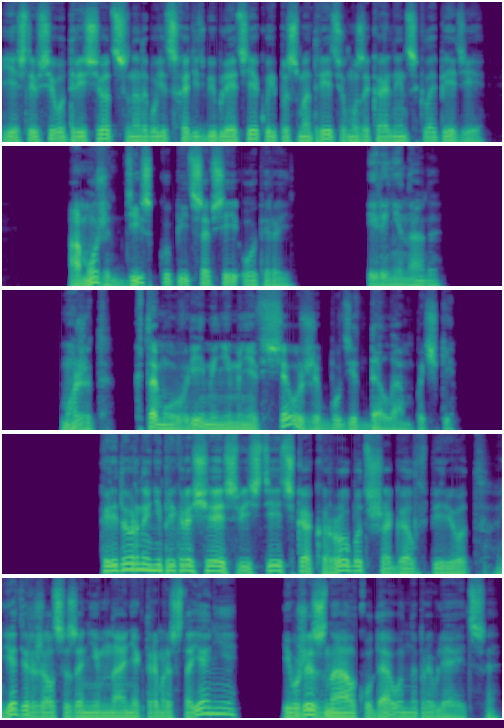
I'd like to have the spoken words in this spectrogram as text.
Если все утрясется, надо будет сходить в библиотеку и посмотреть в музыкальной энциклопедии. А может, диск купить со всей оперой? Или не надо? Может, к тому времени мне все уже будет до лампочки. Коридорный, не прекращая свистеть, как робот шагал вперед. Я держался за ним на некотором расстоянии и уже знал, куда он направляется.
